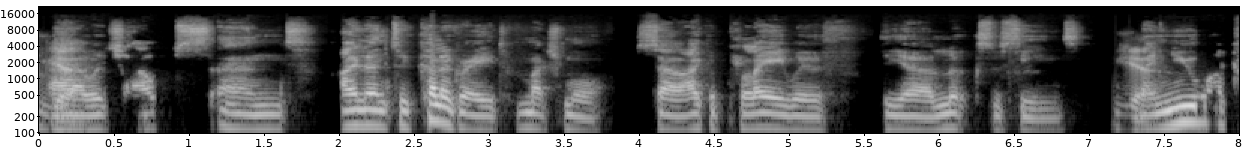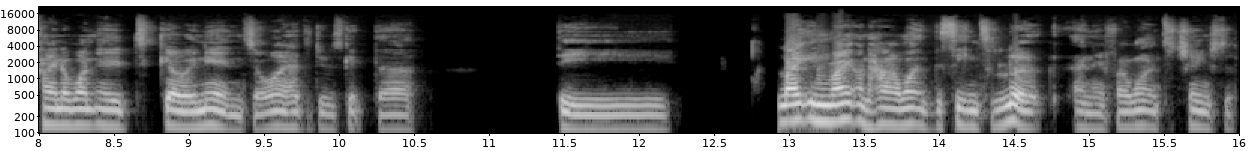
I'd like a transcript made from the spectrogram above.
Yeah. uh, which helps. And I learned to color grade much more, so I could play with the uh, looks of scenes. And I knew what I kind of wanted going in, so all I had to do was get the the lighting right on how I wanted the scene to look, and if I wanted to change the,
